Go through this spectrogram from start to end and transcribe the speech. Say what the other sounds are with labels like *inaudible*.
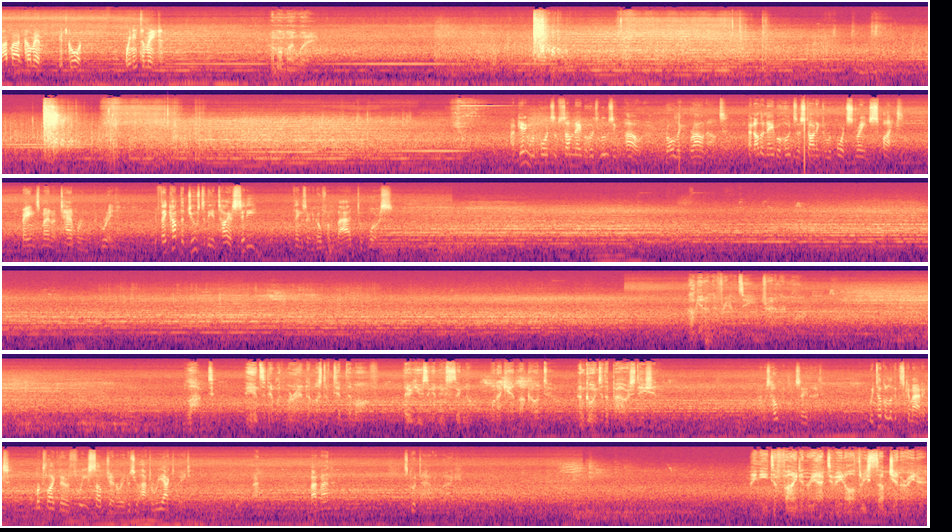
Batman, come in. It's Gordon. We need to meet. I'm on my way. I'm getting reports of some neighborhoods losing power, rolling brownouts, and other neighborhoods are starting to report strange spikes. Bane's men are tampering with the grid. If they cut the juice to the entire city, things are gonna go from bad to worse. Get on the frequency, try to learn more. Locked. The incident with Miranda must have tipped them off. They're using a new signal, one I can't lock onto. I'm going to the power station. I was hoping you'd say that. We took a look at the schematics. Looks like there are three sub-generators you'll have to reactivate. And, Batman, it's good to have you back. I need to find and reactivate all three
